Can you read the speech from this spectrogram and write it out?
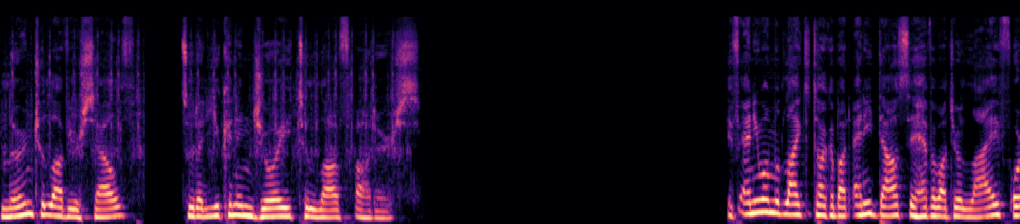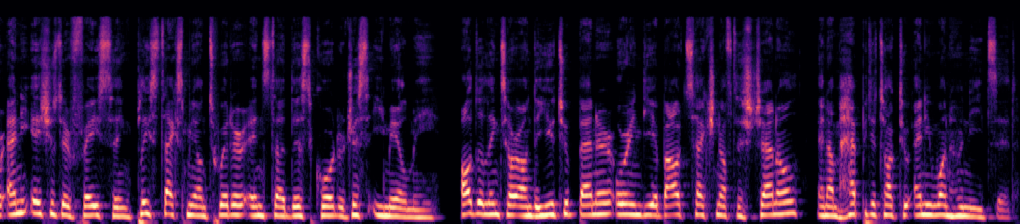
Learn to love yourself so that you can enjoy to love others. If anyone would like to talk about any doubts they have about your life or any issues they're facing, please text me on Twitter, Insta, Discord, or just email me. All the links are on the YouTube banner or in the About section of this channel, and I'm happy to talk to anyone who needs it.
